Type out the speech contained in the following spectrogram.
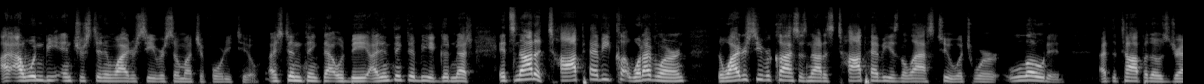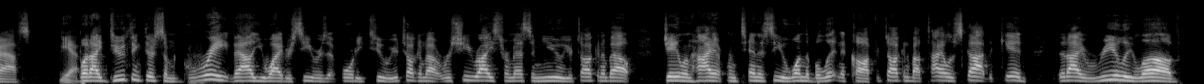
I, I, wouldn't be interested in wide receiver so much at 42. I just didn't think that would be. I didn't think there'd be a good mesh. It's not a top heavy. Cl- what I've learned, the wide receiver class is not as top heavy as the last two, which were loaded at the top of those drafts. Yeah. But I do think there's some great value wide receivers at 42. You're talking about Rashee Rice from SMU. You're talking about Jalen Hyatt from Tennessee, who won the Biletnikoff. You're talking about Tyler Scott, the kid that I really love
